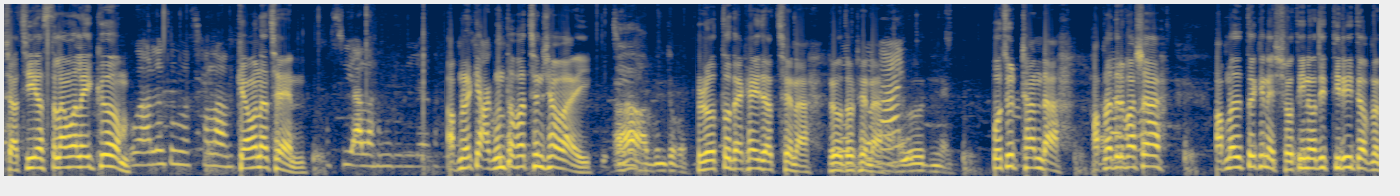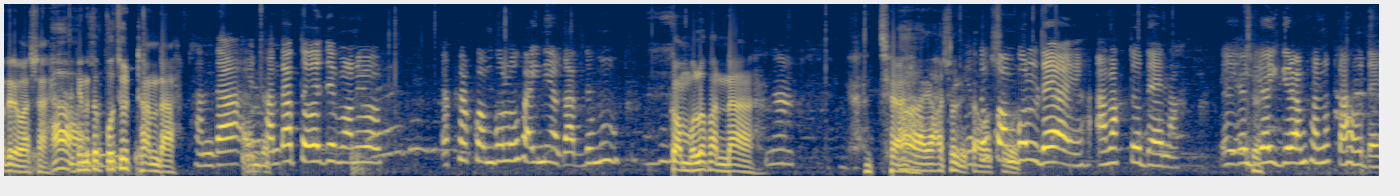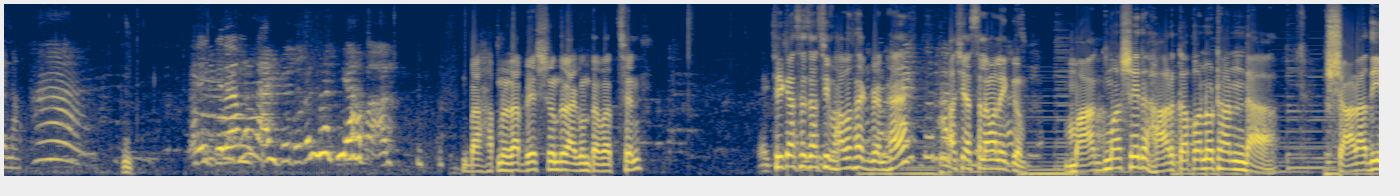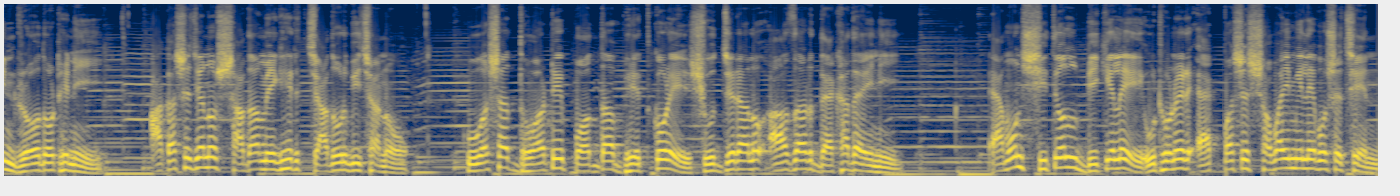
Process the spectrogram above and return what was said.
চাচি আসসালামু আলাইকুম। ওয়ালাইকুম আসসালাম। কেমন আছেন? আছি আলহামদুলিল্লাহ। আপনারা কি আগুন তাপাচ্ছেন সবাই? হ্যাঁ আগুন তো পাচ্ছি। রোদ তো দেখাই যাচ্ছে না রোদ ওঠে না। রোদ নেই। প্রচুর ঠান্ডা। আপনাদের বাসা আপনাদের তো এখানে সতী নদীর তীরেই তো আপনাদের বাসা। হ্যাঁ। এখানে তো প্রচুর ঠান্ডা। ঠান্ডা এই ঠান্ডা। তো ওই যে মনে একটা কম্বলও পাইনি গাদ দেবো। কম্বলও পান না? না। আচ্ছা। হ্যাঁ আসলে তো কম্বল দেয় আমাক তো দেয় না। এই এই- এই গ্রাম তাও দেয় না। এই গ্রাম লাইফে দেবেন নাকি আবার? বাহ আপনারা বেশ সুন্দর আগুন তাপাচ্ছেন। ঠিক আছে চাচি ভালো থাকবেন হ্যাঁ? আসি আসসালামু আলাইকুম। মাঘ মাসের হাড় কাঁপানো ঠান্ডা সারাদিন রোদ ওঠেনি। আকাশে যেন সাদা মেঘের চাদর বিছানো। কুয়াশার ধোয়াটে পদ্মা ভেদ করে সূর্যের আলো আজ আর দেখা দেয়নি। এমন শীতল বিকেলে উঠোনের একপাশে সবাই মিলে বসেছেন।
